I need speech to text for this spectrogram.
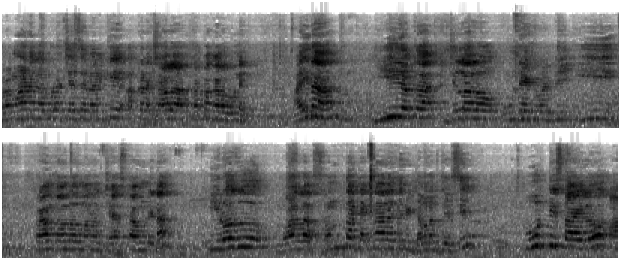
బ్రహ్మాండంగా కూడా చేసేదానికి అక్కడ చాలా కర్మకారాలు ఉన్నాయి. అయినా ఈ యొక్క జిల్లాలో ఉండేటువంటి ఈ ప్రాంతంలో మనం చేస్తూ ఉండినా ఈరోజు వాళ్ళ సొంత టెక్నాలజీని డెవలప్ చేసి పూర్తి స్థాయిలో ఆ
